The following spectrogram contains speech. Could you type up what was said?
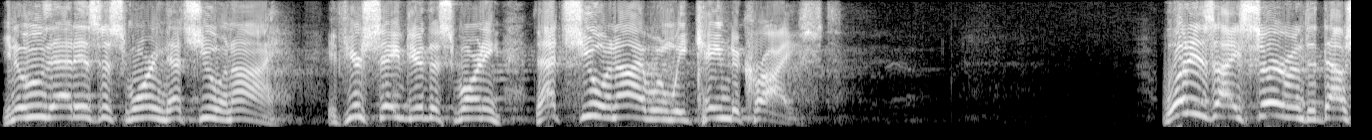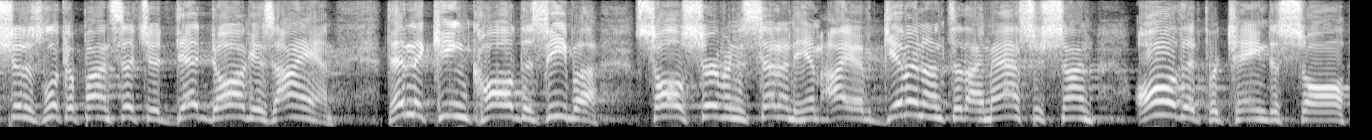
You know who that is this morning? That's you and I. If you're saved here this morning, that's you and I when we came to Christ. What is thy servant that thou shouldest look upon such a dead dog as I am? Then the king called to Ziba, Saul's servant, and said unto him, I have given unto thy master's son all that pertained to Saul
